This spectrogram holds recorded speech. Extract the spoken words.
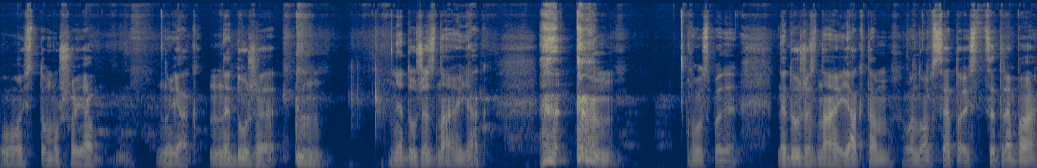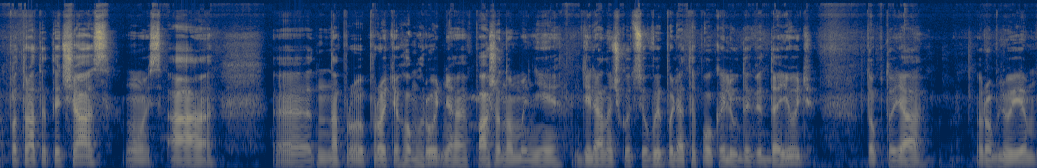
ось, тому що я ну як, не дуже, не дуже знаю, як. Господи, не дуже знаю, як там воно все. Тобто це треба потратити час. Ось, а е, на, протягом грудня бажано мені діляночку цю випиляти, поки люди віддають. Тобто я роблю їм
